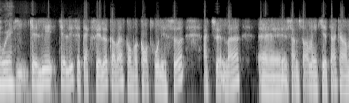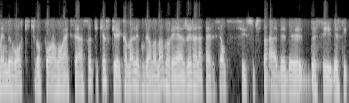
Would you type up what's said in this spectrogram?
Oui. Puis, quel est, quel est cet accès-là? Comment est-ce qu'on va contrôler ça? Actuellement? Euh, ça me semble inquiétant quand même de voir qui, va pouvoir avoir accès à ça. Puis qu'est-ce que comment le gouvernement va réagir à l'apparition de ces substances, de, de, de ces de ces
